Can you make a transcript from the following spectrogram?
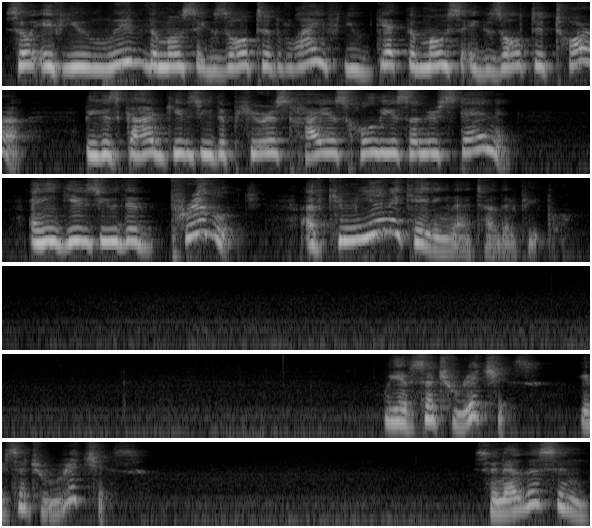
So if you live the most exalted life, you get the most exalted Torah because God gives you the purest, highest, holiest understanding. And He gives you the privilege of communicating that to other people. We have such riches. We have such riches. So now listen,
